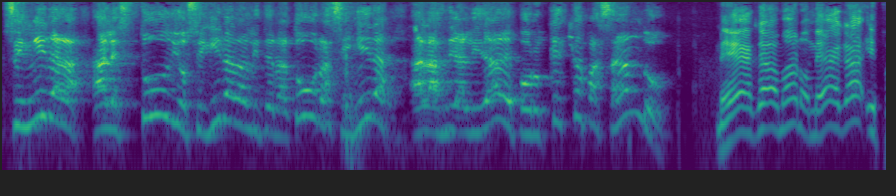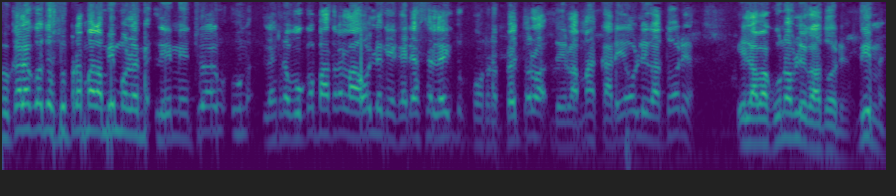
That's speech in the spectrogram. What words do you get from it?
Sin ir a- al estudio, sin ir a la literatura, sin ir a, a las realidades. ¿Por qué está pasando? Me acá, mano, me acá. ¿Y por qué la Corte Suprema ahora mismo le, le, le revocó para atrás la orden que quería hacer con respecto a la, de la mascarilla obligatoria y la vacuna obligatoria? Dime.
